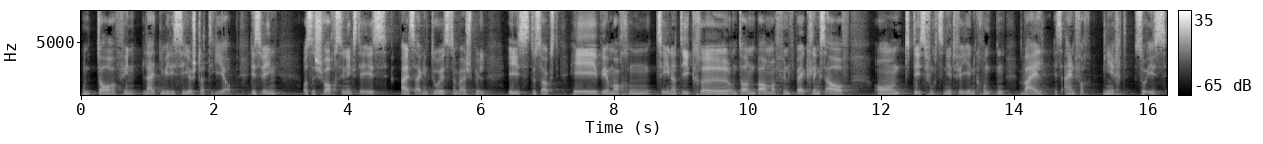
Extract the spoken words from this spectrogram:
und daraufhin leiten wir die SEO-Strategie ab. Deswegen, was das Schwachsinnigste ist, als Agentur jetzt zum Beispiel, ist, du sagst, hey, wir machen 10 Artikel und dann bauen wir 5 Backlinks auf und das funktioniert für jeden Kunden, weil es einfach nicht so ist.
